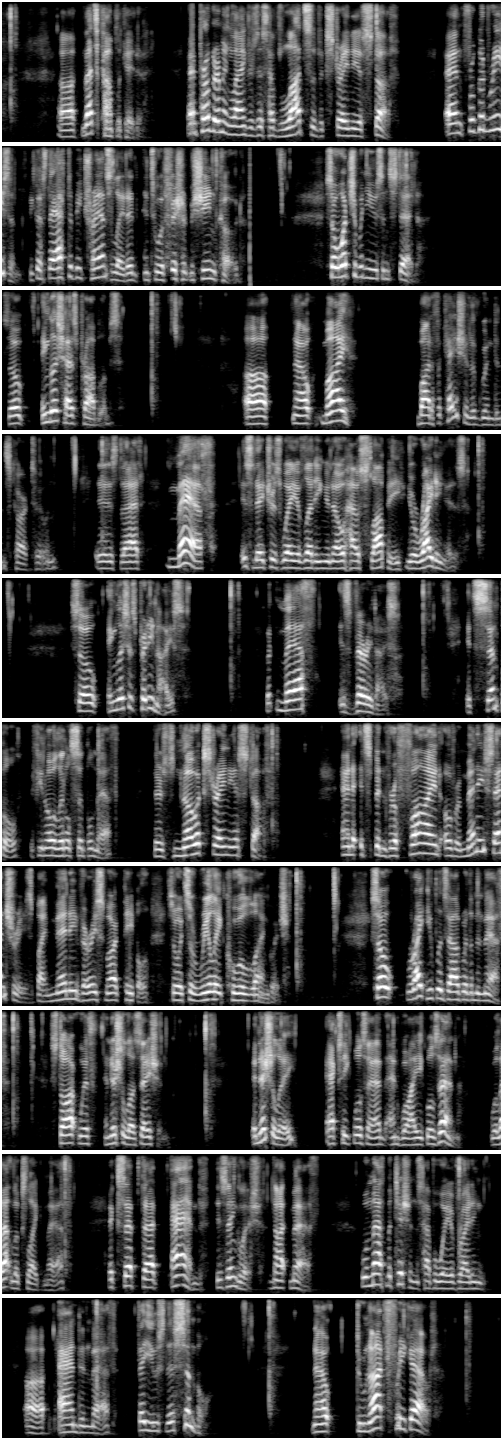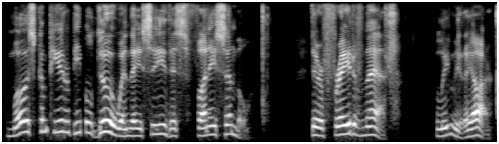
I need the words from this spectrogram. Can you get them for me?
Uh, that's complicated. And programming languages have lots of extraneous stuff. And for good reason, because they have to be translated into efficient machine code. So what should we use instead? So English has problems. Uh, now, my modification of Guindon's cartoon is that math is nature's way of letting you know how sloppy your writing is. So English is pretty nice. But math is very nice. It's simple if you know a little simple math. There's no extraneous stuff. And it's been refined over many centuries by many very smart people. So it's a really cool language. So write Euclid's algorithm in math. Start with initialization. Initially, x equals m and y equals n. Well, that looks like math, except that and is English, not math. Well, mathematicians have a way of writing uh, and in math. They use this symbol. Now, do not freak out. Most computer people do when they see this funny symbol. They're afraid of math. Believe me, they are.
